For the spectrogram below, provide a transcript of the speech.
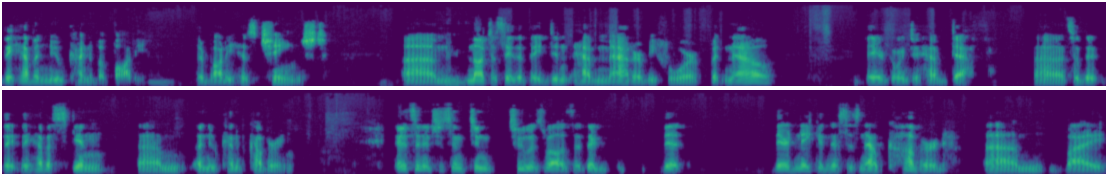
they have a new kind of a body. Their body has changed. Um, hmm. not to say that they didn't have matter before, but now they are going to have death. Uh, so they, they, they have a skin, um, a new kind of covering. And it's an interesting thing too, as well, is that that their nakedness is now covered um, by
